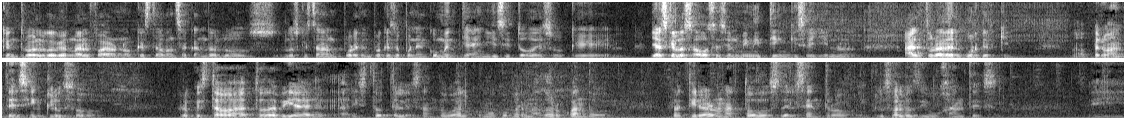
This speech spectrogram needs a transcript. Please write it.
que entró el gobierno del Faro, ¿no? Que estaban sacando a los los que estaban, por ejemplo, que se ponían como en tianguis y todo eso que ya es que los sábados hacían mini tianguis ahí en altura del Burger King. No, pero antes incluso creo que estaba todavía Aristóteles Sandoval como gobernador cuando retiraron a todos del centro, incluso a los dibujantes. Y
